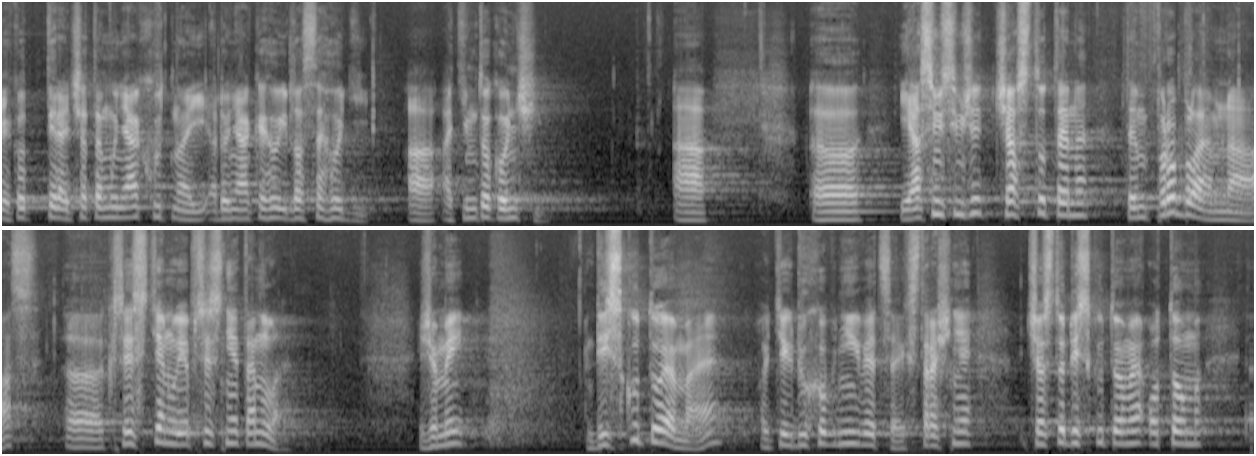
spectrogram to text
jako ty rajčata mu nějak chutnají a do nějakého jídla se hodí. A, a tím to končí. A uh, já si myslím, že často ten, ten problém nás, uh, křesťanů, je přesně tenhle. Že my diskutujeme o těch duchovních věcech strašně často diskutujeme o tom, eh,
